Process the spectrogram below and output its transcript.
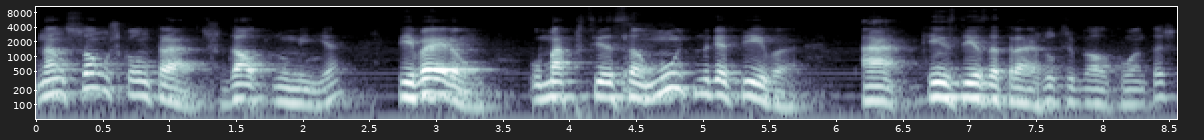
Não são os contratos de autonomia tiveram uma apreciação muito negativa há 15 dias atrás do Tribunal de Contas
